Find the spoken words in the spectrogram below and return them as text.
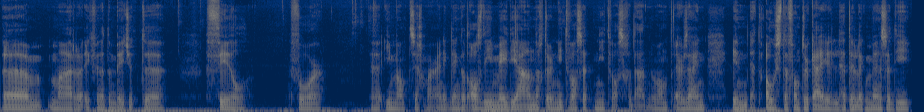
Um, maar ik vind het een beetje te veel voor uh, iemand, zeg maar. En ik denk dat als die media-aandacht er niet was, het niet was gedaan. Want er zijn in het oosten van Turkije letterlijk mensen die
